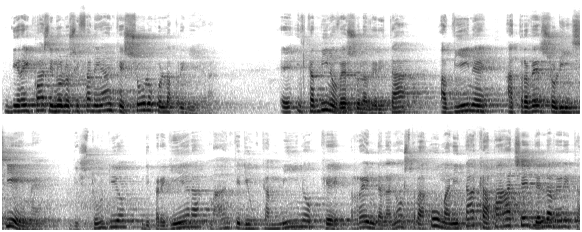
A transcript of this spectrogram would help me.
direi quasi non lo si fa neanche solo con la preghiera. E il cammino verso la verità avviene attraverso l'insieme di studio, di preghiera, ma anche di un cammino che renda la nostra umanità capace della verità.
